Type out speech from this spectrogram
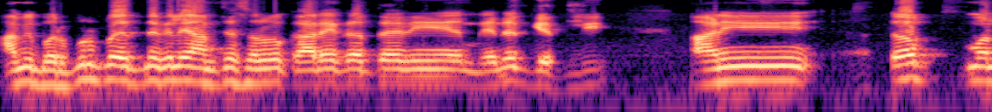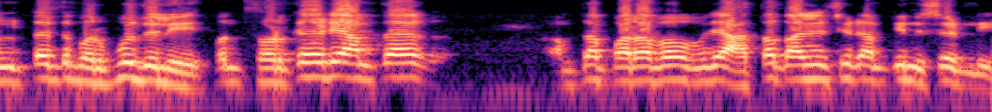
आम्ही भरपूर प्रयत्न केले. आमच्या सर्व कार्यकर्त्यांनी मेहनत घेतली. आणि टप म्हणतात तर भरपूर दिली. पण थोडक्यासाठी आमचा आमचा पराभव म्हणजे हातात आलेली सीट आमची निसटली.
